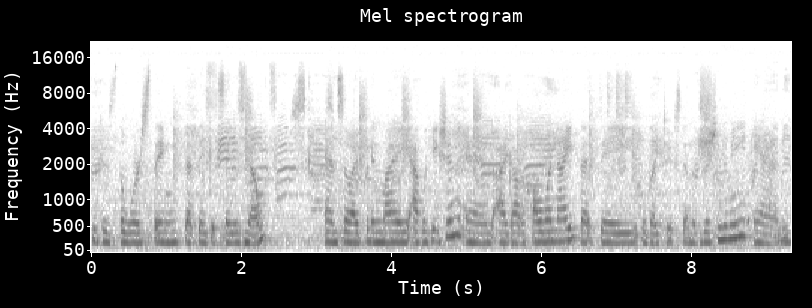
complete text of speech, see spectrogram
because the worst thing that they could say is no. And so I put in my application, and I got a call one night that they would like to extend the position to me, and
